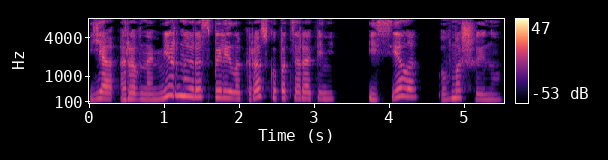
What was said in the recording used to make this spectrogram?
Я равномерно распылила краску по царапине и села в машину.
